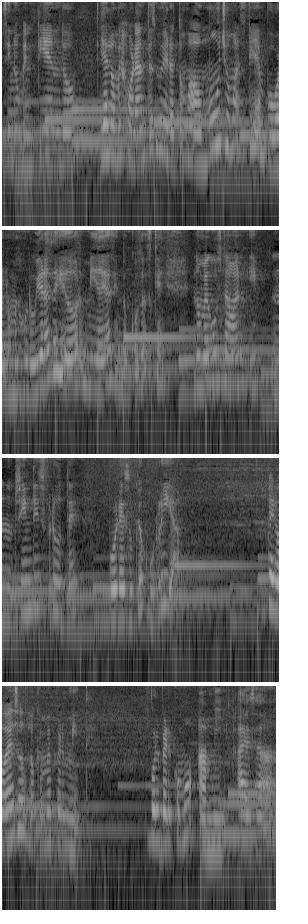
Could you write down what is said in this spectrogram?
si no me entiendo. Y a lo mejor antes me hubiera tomado mucho más tiempo o a lo mejor hubiera seguido dormida y haciendo cosas que no me gustaban y mm, sin disfrute por eso que ocurría. Pero eso es lo que me permite volver como a mí, a, esa,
